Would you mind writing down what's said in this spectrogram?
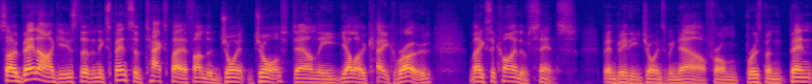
So Ben argues that an expensive taxpayer funded joint jaunt down the yellow cake road makes a kind of sense. Ben Beattie joins me now from Brisbane. Ben,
